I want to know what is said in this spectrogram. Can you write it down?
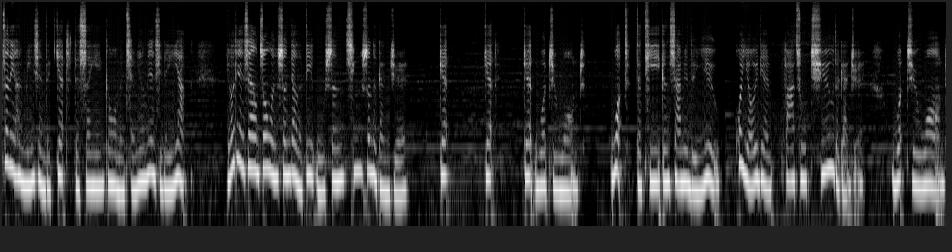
这里很明显的 get 的声音跟我们前面练习的一样，有点像中文声调的第五声轻声的感觉。Get, get. Get what you want. What 的 t 跟下面的 you 会有一点发出 q 的感觉。What you want,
